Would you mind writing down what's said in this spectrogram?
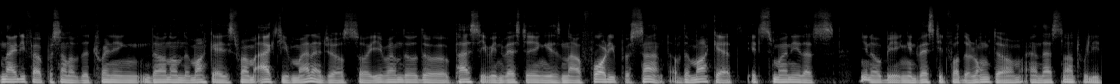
95% of the trading done on the market is from active managers. So even though the passive investing is now 40% of the market, it's money that's, you know, being invested for the long term and that's not really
